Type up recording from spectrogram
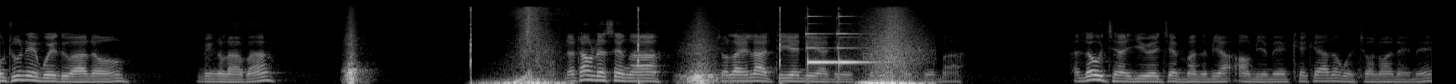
ုဒ္ဓနေ့မွေးသူအားလုံးမင်္ဂလာပါ2025ဇူလိုင်လ1ရက်နေ့ကနေ9ရက်နေ့အတွင်းမှာအလောက်ချံရည်ရွယ်ချက်မှန်သမျှအောင်မြင်မယ်ခက်ခဲအလုံးကိုကျော်လွှားနိုင်မယ်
